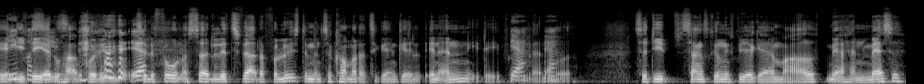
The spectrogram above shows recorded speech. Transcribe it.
øh, idéer, præcis. du har på din Ja. telefon, og så er det lidt svært at få løst det, men så kommer der til gengæld en anden idé på Ja, en eller anden ja. måde. Så dit sangskrivningsvirke er meget med at have en masse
